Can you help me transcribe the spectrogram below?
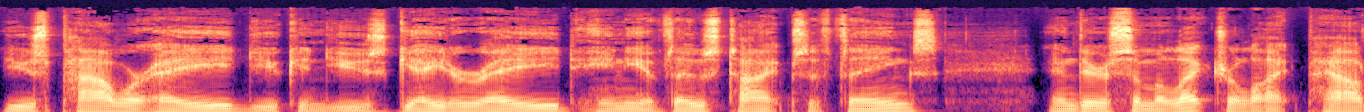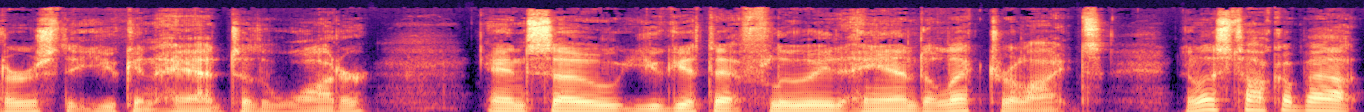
use Powerade, you can use Gatorade, any of those types of things. And there's some electrolyte powders that you can add to the water. And so you get that fluid and electrolytes. Now let's talk about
